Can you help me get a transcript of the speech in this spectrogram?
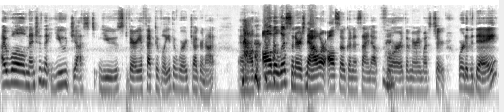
I will mention that you just used very effectively the word juggernaut, and all, all the listeners now are also going to sign up for the Merriam-Webster word of the day.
